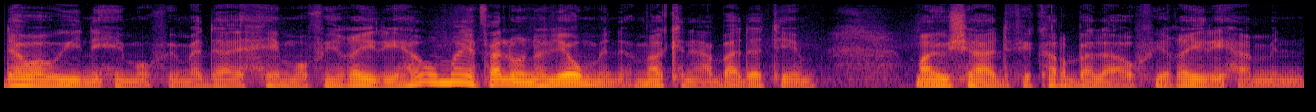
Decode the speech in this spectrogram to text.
دواوينهم وفي مدائحهم وفي غيرها وما يفعلونه اليوم من أماكن عبادتهم ما يشاهد في كربلاء أو في غيرها من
